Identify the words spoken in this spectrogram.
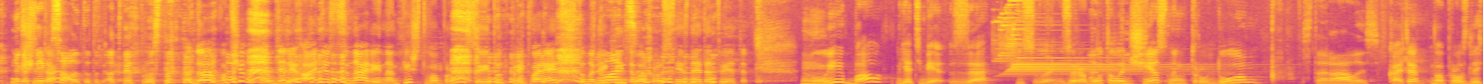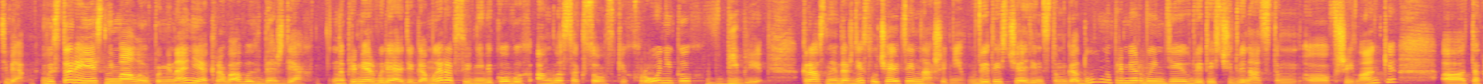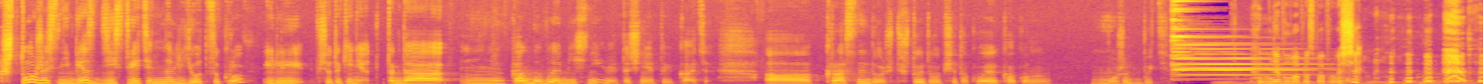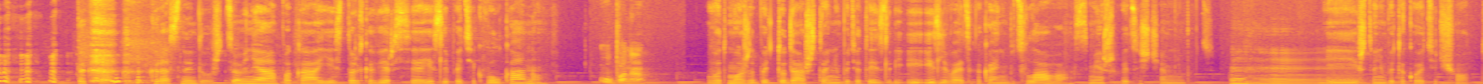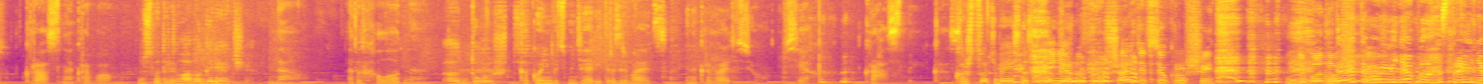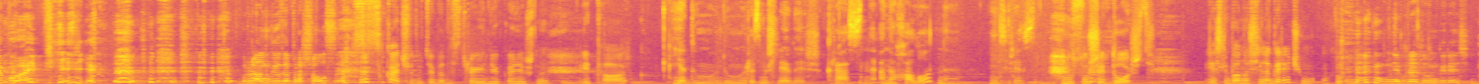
Мне кажется, я писала этот ответ просто. Да, вообще, на самом деле, Аня сценарий нам пишет вопросы, и тут притворяется, что на какие-то вопросы не знает ответа. Ну и балл я тебе записываю, Аня. Заработала Отлично. честным трудом. Старалась. Катя, вопрос для тебя. В истории есть немало упоминаний о кровавых дождях. Например, в Илиаде Гомера, в средневековых англосаксонских хрониках, в Библии. Красные дожди случаются и в наши дни. В 2011 году, например, в Индии, в 2012 э, в Шри-Ланке. А, так что же с небес действительно льется кровь или все-таки нет? Тогда как бы вы объяснили, точнее ты, Катя, а красный дождь, что это вообще такое, как он может быть? У меня был вопрос попроще. Так, так, красный дождь. У меня пока есть только версия, если пойти к вулкану. Опа-на. Вот, может быть, туда что-нибудь, это изливается какая-нибудь лава, смешивается с чем-нибудь. И что-нибудь такое течет, красное, кровавое. Ну смотри, лава горячая. Да. А тут холодное. А, дождь. Какой-нибудь метеорит разрывается и накрывает все, всех. Красный. Красный. Кажется, у тебя есть настроение разрушать и все крушить. До этого у меня было настроение перья. Уран где-то прошелся. Скачет у тебя настроение, конечно. Итак. Я думаю, думаю, размышляю дальше. Красное. Оно холодное? Интересно. Ну, слушай, дождь. Если бы оно сильно горячим... Не вряд ли он горячий.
